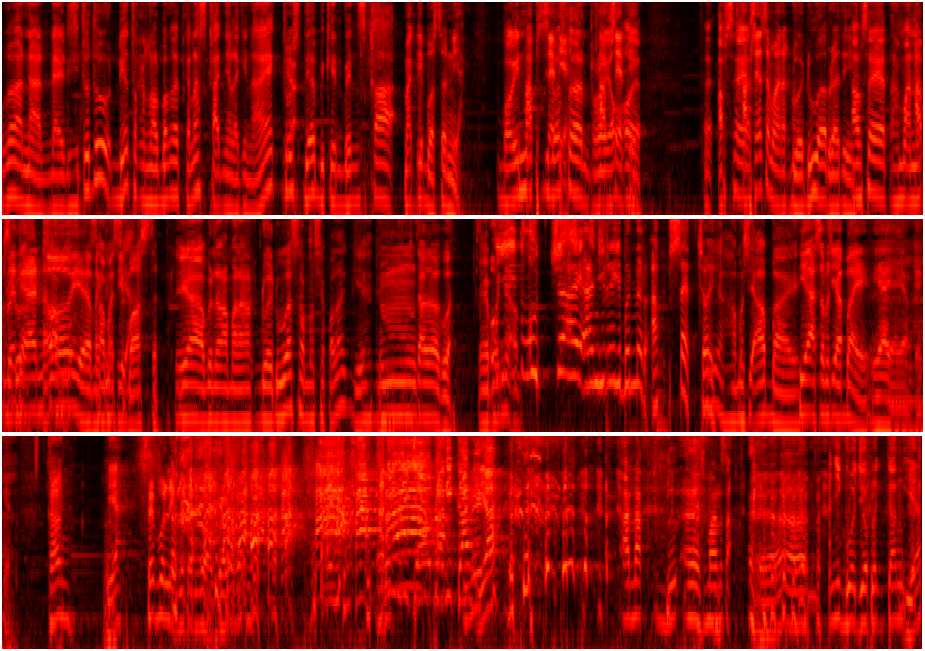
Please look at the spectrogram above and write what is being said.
Bukan, nah dari situ tuh dia terkenal banget karena skanya lagi naik, terus dia bikin band ska. Mike di Boston ya? Bawain Max Upset ya? Boston, Royal Upset Oil. ya? Eh, Upset. Upset sama anak dua-dua berarti. Upset sama anak Upset dua-dua. kan? Sama- Oh iya, Mike sama masih si- Boston. Iya benar sama anak dua-dua sama siapa lagi ya? Di- Hmm, tahu tahu gua. Ya, oh pokoknya- iya itu Ucai, anjir aja bener. Upset coy. Iya sama si Abai. Iya sama si Abai. Iya iya iya, oke oke. Kang, Ya. saya boleh ikutan ngobrol kan? Dijawab lagi Kang ya. Anak eh, semansa. Anjing gua jawab lagi Kang ya.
